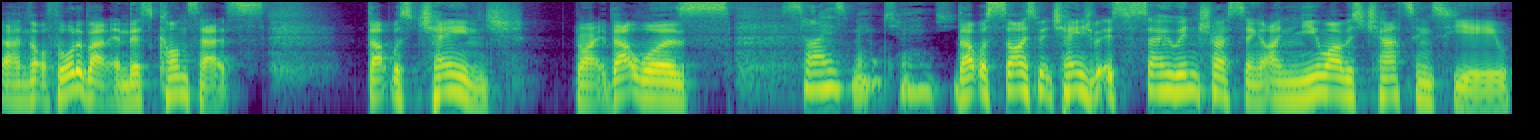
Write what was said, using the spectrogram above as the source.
I've not thought about it in this context. That was change, right? That was, seismic change. that was seismic change, but it's so interesting. I knew I was chatting to you.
